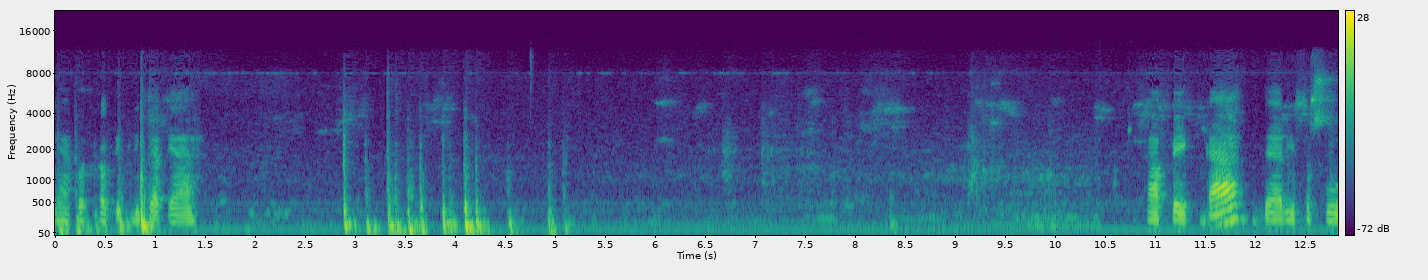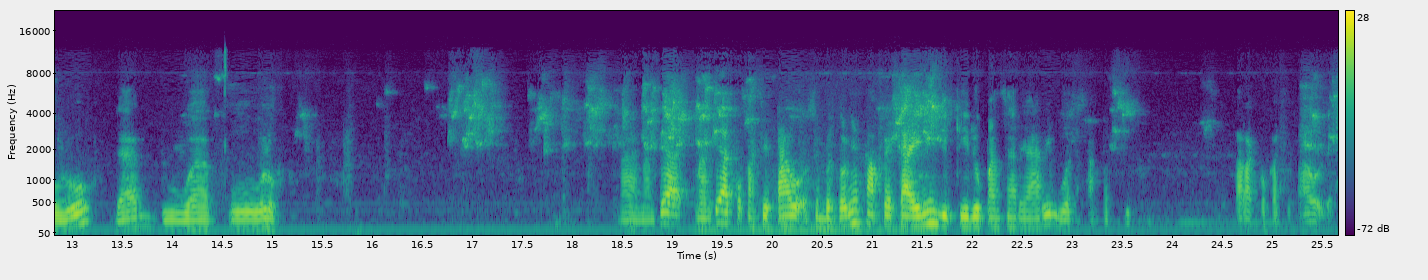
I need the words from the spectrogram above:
ini aku ketik di chat ya. KPK dari 10 dan 20. Nah, nanti nanti aku kasih tahu sebetulnya KPK ini di kehidupan sehari-hari buat apa sih? Ntar aku kasih tahu deh.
